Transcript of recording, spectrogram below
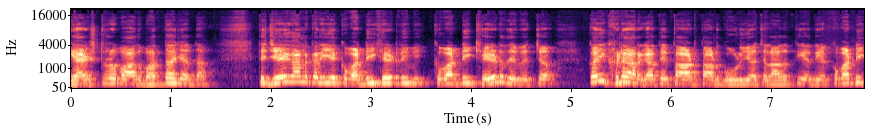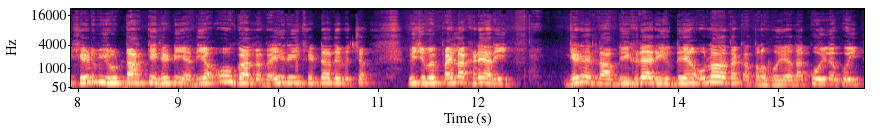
ਗੈਂਗਸਟਰਵਾਦ ਵੱਧਦਾ ਜਾਂਦਾ। ਤੇ ਜੇ ਗੱਲ ਕਰੀਏ ਕਬੱਡੀ ਖੇਡ ਦੀ ਵੀ, ਕਬੱਡੀ ਖੇਡ ਦੇ ਵਿੱਚ ਕਈ ਖਿਡਾਰੀਆਂ ਤੇ ਤਾੜ-ਤਾੜ ਗੋਲੀਆਂ ਚਲਾ ਦਿੱਤੀਆਂ ਜਾਂਦੀਆਂ। ਕਬੱਡੀ ਖੇਡ ਵੀ ਹੁਣ ਡਰ ਕੇ ਖੇਡੀ ਜਾਂਦੀ ਆ। ਉਹ ਗੱਲ ਨਹੀਂ ਰਹੀ ਖੇਡਾਂ ਦੇ ਵਿੱਚ ਵੀ ਜਿਵੇਂ ਪਹਿਲਾਂ ਖਿਡਾਰੀ, ਜਿਹੜੇ ਨਾਮੀ ਖਿਡਾਰੀ ਹੁੰਦੇ ਆ, ਉਹਨਾਂ ਦਾ ਤਾਂ ਕਤਲ ਹੋ ਜਾਂਦਾ। ਕੋਈ ਨਾ ਕੋਈ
